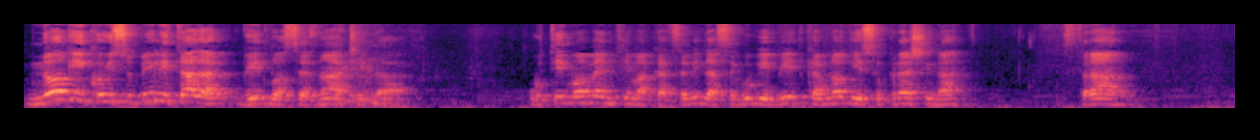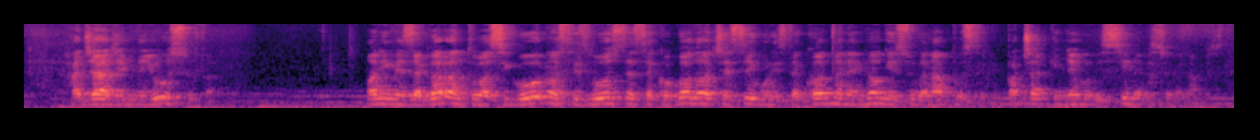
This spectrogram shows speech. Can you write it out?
Mnogi koji su bili tada, vidlo se znači da u tim momentima kad se vidi da se gubi bitka, mnogi su prešli na stranu Hadžađ ibn Jusufa. On im je zagarantovao sigurnost, izvuzite se kogod hoće, sigurni ste kod mene, mnogi su ga napustili, pa čak i njegovi sinovi su ga napustili.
